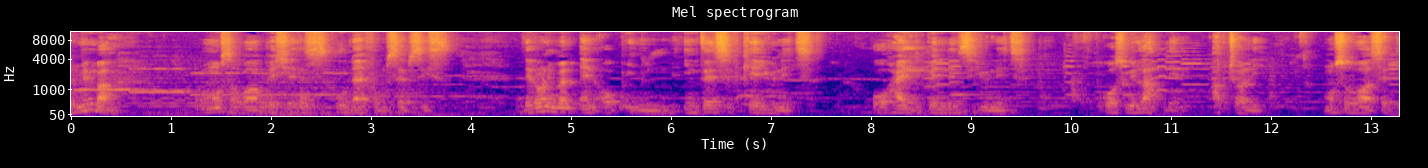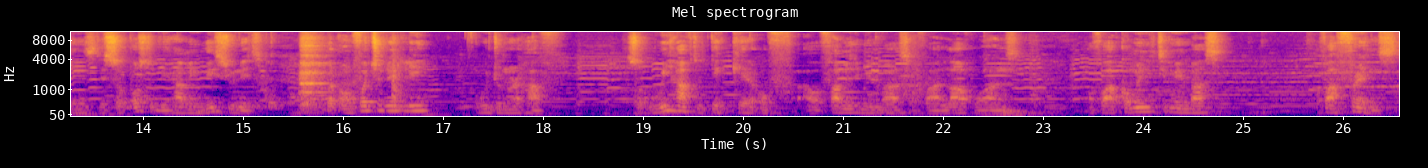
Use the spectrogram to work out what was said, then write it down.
Remember, most of our patients who die from sepsis, they don't even end up in intensive care units or high dependency units because we lack them actually. Most of our settings they're supposed to be having these units but unfortunately we do not have. So we have to take care of our family members of our loved ones of our community members of our friends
